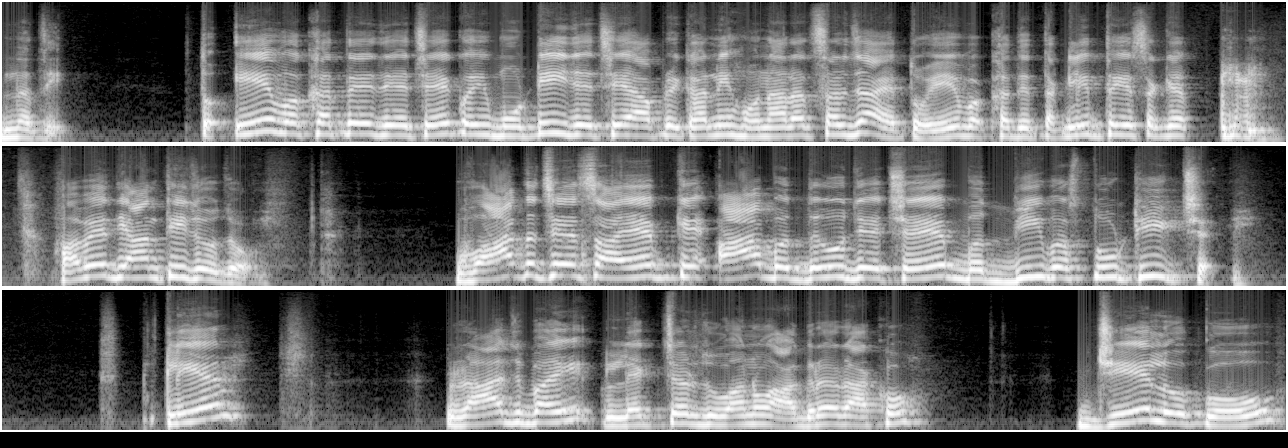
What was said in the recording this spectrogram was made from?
નથી. તો એ વખતે જે છે, કોઈ મોટી જે છે આ પ્રકારની હોનારત સર્જાય, તો એ વખતે તકલીફ થઈ શકે. હવે ધ્યાનથી જોજો. વાત છે સાહેબ કે આ બધું જે છે, બધી વસ્તુ ઠીક છે. ક્લિયર રાજભાઈ લેક્ચર જોવાનો આગ્રહ રાખો. જે લોકો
